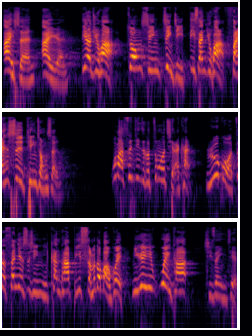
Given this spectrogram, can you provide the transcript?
爱神爱人；第二句话，忠心尽己；第三句话，凡事听从神。我把圣经整个综合起来看，如果这三件事情你看它比什么都宝贵，你愿意为它牺牲一切，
